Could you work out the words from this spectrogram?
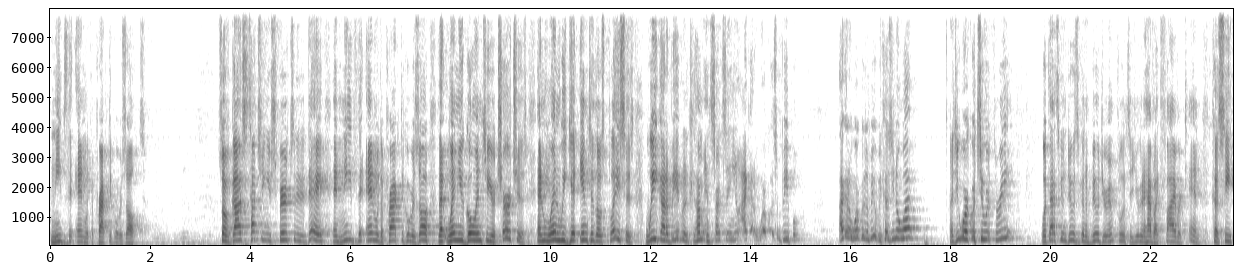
needs to end with a practical result. So if God's touching you spiritually today and needs to end with a practical result, that when you go into your churches and when we get into those places, we got to be able to come and start saying, you know, I got to some people. I got to work with some people because you know what? As you work with two or three, what that's going to do is going to build your influence and you're going to have like five or ten. Because see,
